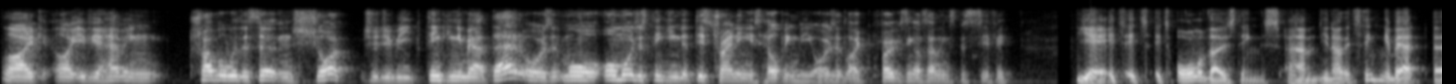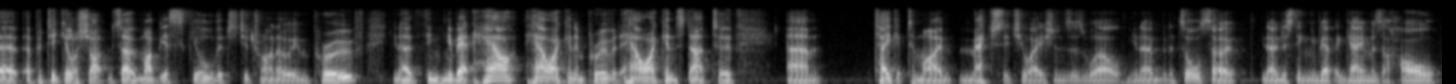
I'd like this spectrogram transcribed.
like, like if you're having trouble with a certain shot, should you be thinking about that, or is it more, or more just thinking that this training is helping me, or is it like focusing on something specific? Yeah, it's it's it's all of those things. Um, you know, it's thinking about a, a, particular shot. So it might be a skill that you're trying to improve. You know, thinking about how how I can improve it, how I can start to um, take it to my match situations as well. You know, but it's also you know just thinking about the game as a whole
